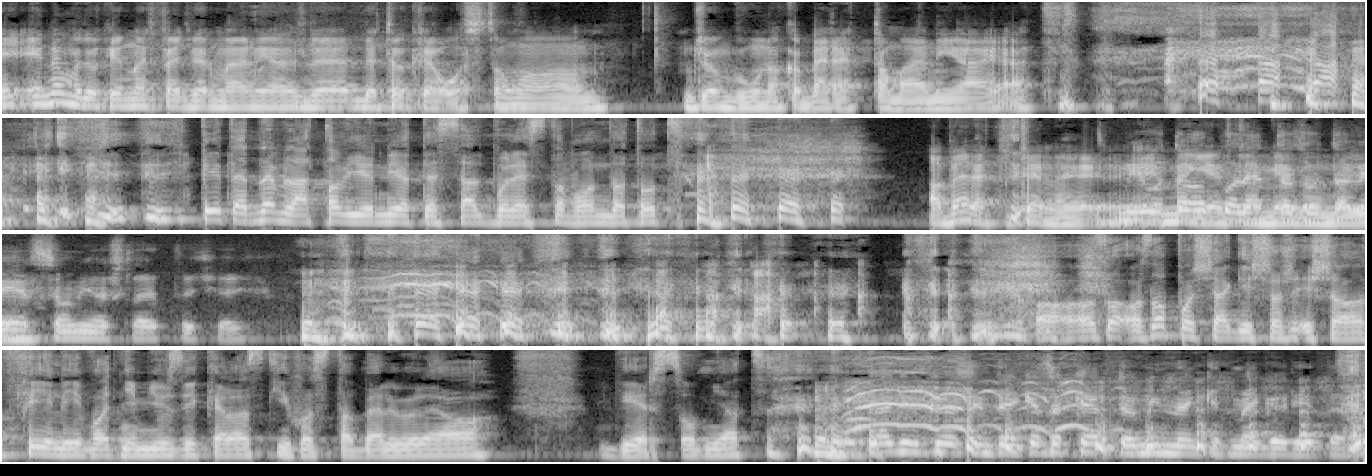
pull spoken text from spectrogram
én nem vagyok egy nagy fegyvermániás, de, de tökre osztom a John Woo-nak a Beretta mániáját. Péter, nem láttam jönni a tesszádból ezt a mondatot. A Beretta tényleg Mióta apa lett, azóta vérszomjas lett, úgyhogy... az, az apaság és a, és a fél évadnyi musical az kihozta belőle a vérszomjat. Legyünk őszinték, ez a kettő mindenkit megörített.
